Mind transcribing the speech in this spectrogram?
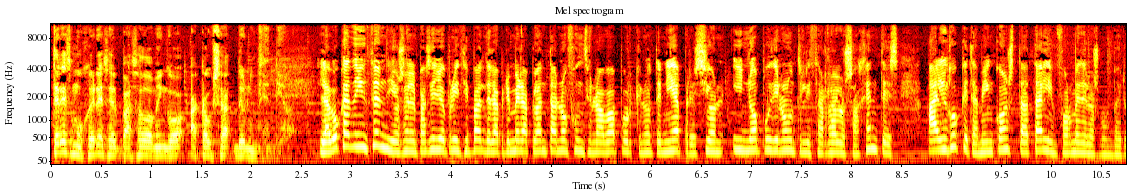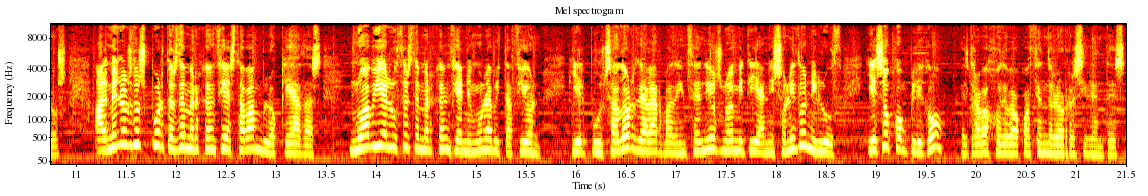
tres mujeres el pasado domingo a causa de un incendio. La boca de incendios en el pasillo principal de la primera planta no funcionaba porque no tenía presión y no pudieron utilizarla los agentes, algo que también constata el informe de los bomberos. Al menos dos puertas de emergencia estaban bloqueadas, no había luces de emergencia en ninguna habitación y el pulsador de alarma de incendios no emitía ni sonido ni luz y eso complicó el trabajo de evacuación de los residentes.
